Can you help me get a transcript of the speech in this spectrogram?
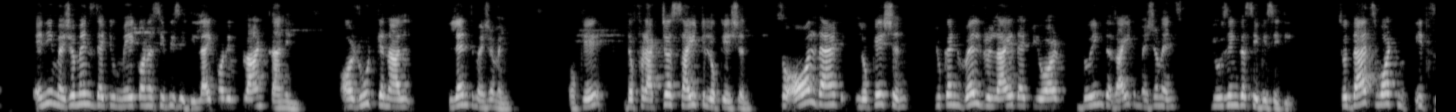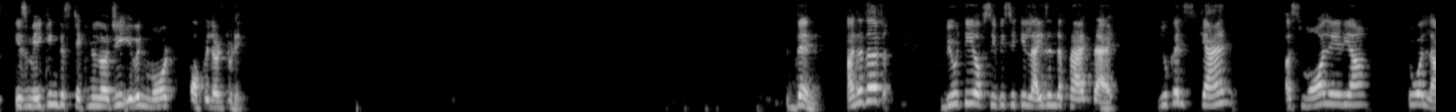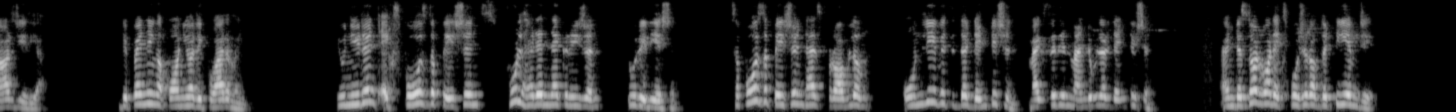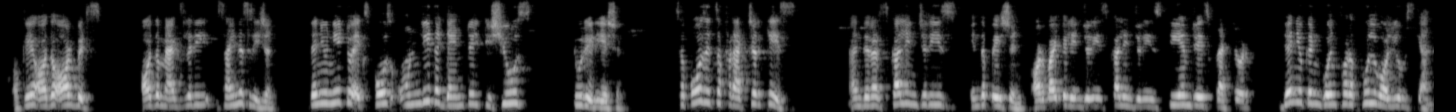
any measurements that you make on a CBCT, like for implant planning or root canal length measurement, okay? The fracture site location. So all that location, you can well rely that you are doing the right measurements using the CBCT. So that's what it's is making this technology even more popular today. Then another beauty of CBCT lies in the fact that you can scan a small area to a large area, depending upon your requirement you needn't expose the patient's full head and neck region to radiation. Suppose the patient has problem only with the dentition, maxillary and mandibular dentition, and does not want exposure of the TMJ, okay, or the orbits or the maxillary sinus region, then you need to expose only the dental tissues to radiation. Suppose it's a fracture case and there are skull injuries in the patient, orbital injuries, skull injuries, TMJ is fractured, then you can go in for a full volume scan.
